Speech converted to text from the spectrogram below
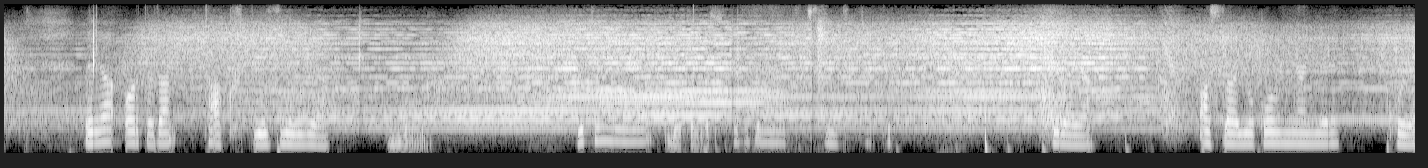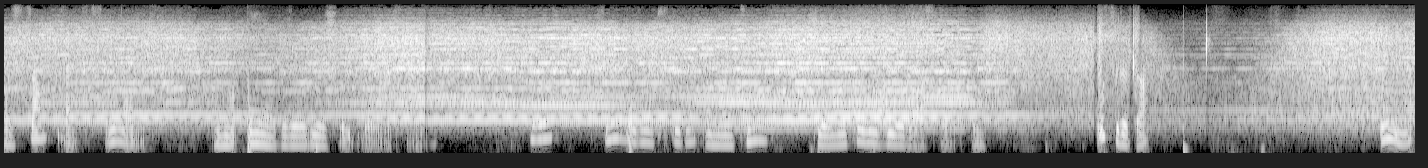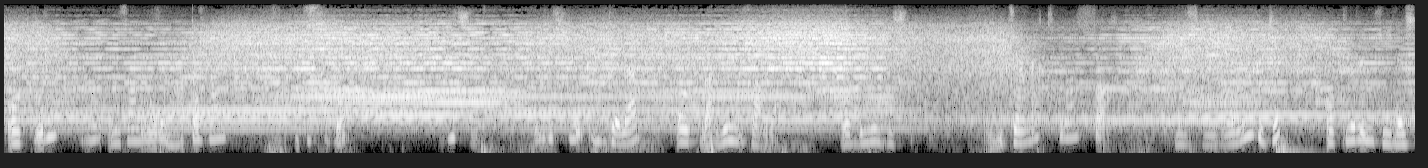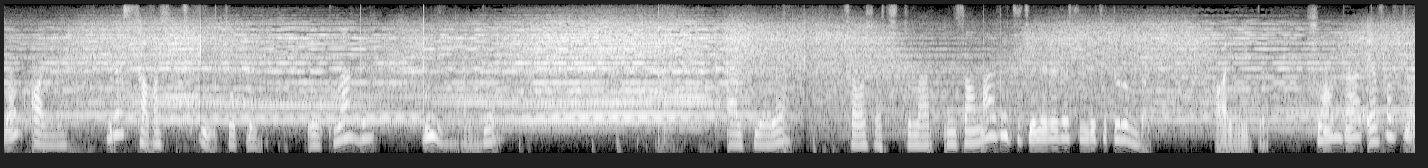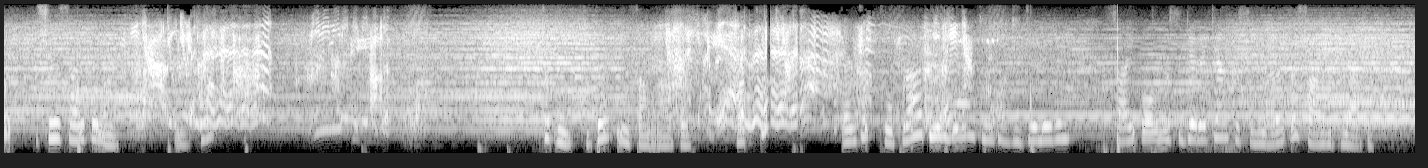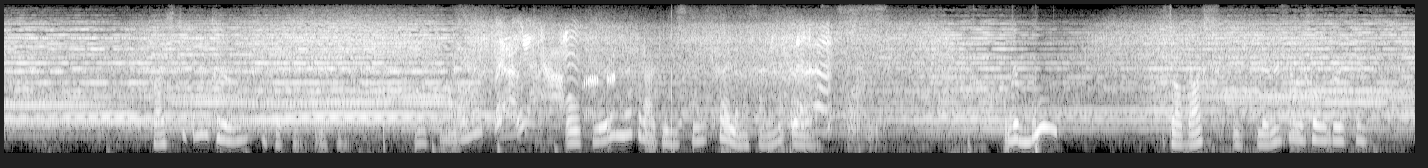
Veya ortadan tak diye silebilirim. Bununla. Bütün dünya yok olur. Tabi bunu yapmışsın. Buraya asla yok olmayan yere koyarsam belki sorun olmaz. Ama eğer buraya bir şey bile olursa biraz sinir bozmak istedim ama tüm şey yok olur diye biraz korktum. O sırada en iyi orkların ve insanların hatta şu an ikisi de güçlü. En güçlü ülkeler orklar ve insanlar. Ve bunu güç bitirmek biraz zor. İnsanların gücü orklarınkiyle şu an aynı. Biraz savaşçı bir toplum orklar ve bu yüzden de elflere savaş açtılar. İnsanlar ve cüceler arasındaki durum da aynıydı. Şu anda en fazla şeye sahip olan ülke tabii ki de insanlardı. Hatta en çok toprağa diyebilirim çünkü cücelerin sahip olması gereken kısımlara da sahiplerdi. Karşı takımın kralını hak etmek. İnsanlar orkların ne kadar geliştiğini söylemesem de olmaz. Ve bu savaş, ırkların savaşı olduğu için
